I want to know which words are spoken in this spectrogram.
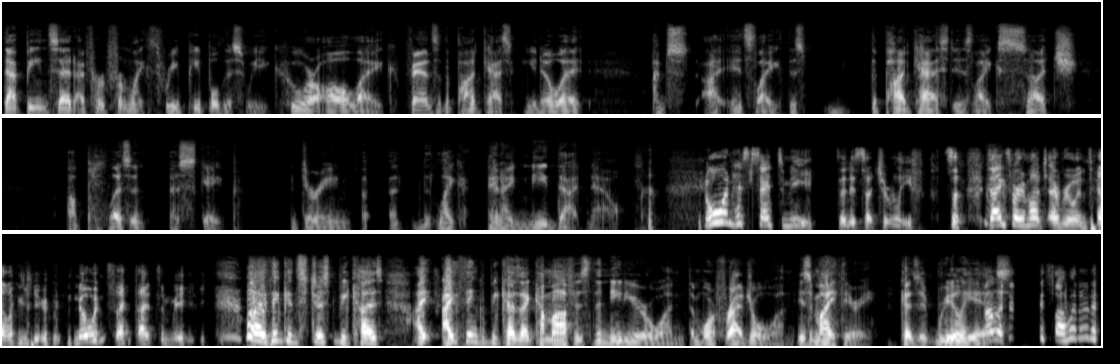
that being said, I've heard from like three people this week who are all like fans of the podcast. You know what? I'm. I, it's like this. The podcast is like such a pleasant escape during a, a, like, and I need that now. no one has said to me that it's such a relief. So thanks very much, everyone, telling you. No one said that to me. Well, I think it's just because I, I think because I come off as the needier one, the more fragile one, is my theory. Because it really is. Is what it is?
